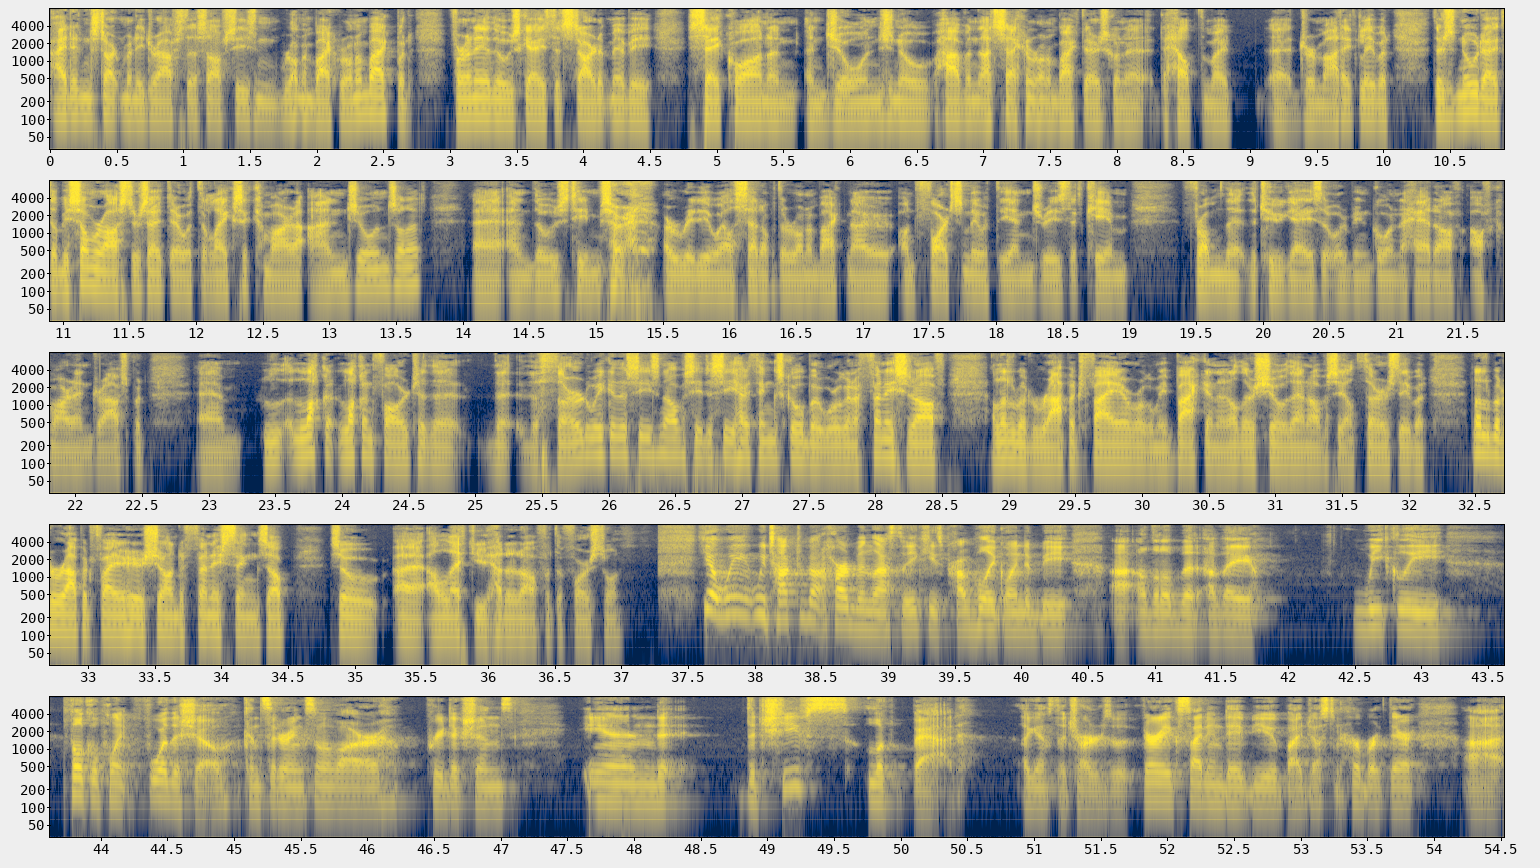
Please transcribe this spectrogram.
I didn't start many drafts this offseason running back, running back, but for any of those guys that started maybe Saquon and, and Jones, you know, having that second running back there is going to help them out uh, dramatically. But there's no doubt there'll be some rosters out there with the likes of Kamara and Jones on it, uh, and those teams are are really well set up with the running back now. Unfortunately, with the injuries that came from the, the two guys that would have been going ahead off off Kamara in drafts. But um, looking looking forward to the, the the third week of the season, obviously to see how things go. But we're going to finish it off a little bit rapid fire. We're going to be back in another show then, obviously on Thursday. But a little bit of rapid fire here, Shawn, to finish things up. So uh, I'll let you head it off with the first one. Yeah, we we talked about Hardman last week. He's probably going to be uh, a little bit of a weekly focal point for the show, considering some of our predictions. And the Chiefs looked bad against the Chargers. A very exciting debut by Justin Herbert there. Uh,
